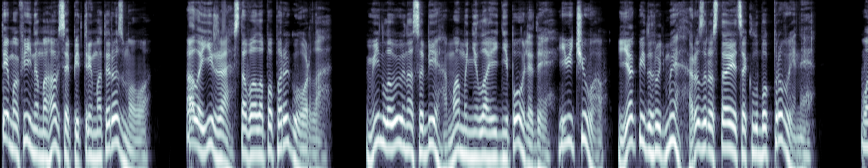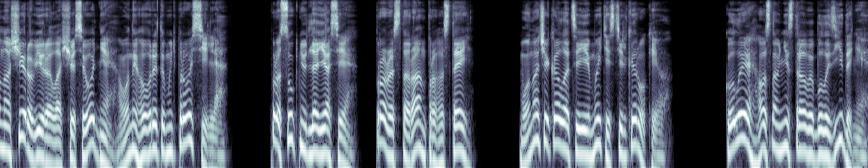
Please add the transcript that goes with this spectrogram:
Тимофій намагався підтримати розмову, але їжа ставала поперек горла. Він ловив на собі мамині лагідні погляди і відчував, як під грудьми розростається клубок провини. Вона щиро вірила, що сьогодні вони говоритимуть про весілля, про сукню для Ясі, про ресторан, про гостей. Вона чекала цієї миті стільки років. Коли основні страви були з'їдені,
